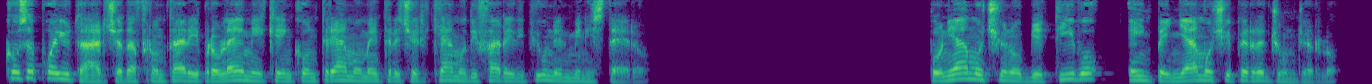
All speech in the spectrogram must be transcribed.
Cosa può aiutarci ad affrontare i problemi che incontriamo mentre cerchiamo di fare di più nel Ministero? Poniamoci un obiettivo e impegniamoci per raggiungerlo.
